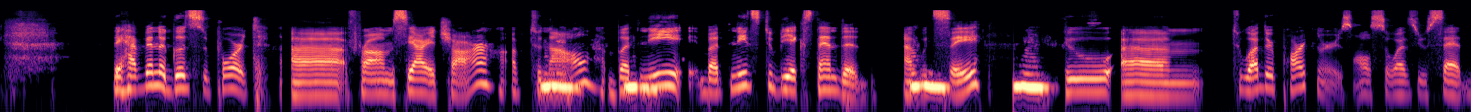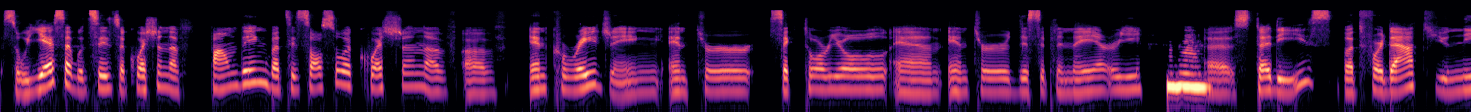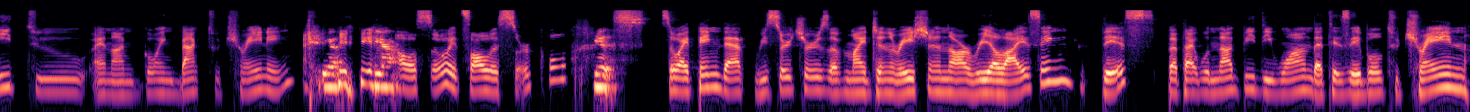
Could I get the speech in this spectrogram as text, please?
they have been a good support uh, from CIHR up to mm-hmm. now, but mm-hmm. need but needs to be extended. I mm-hmm. would say mm-hmm. to um, to other partners also, as you said. So yes, I would say it's a question of founding, but it's also a question of of encouraging intersectorial and interdisciplinary mm-hmm. uh, studies. But for that, you need to, and I'm going back to training yeah. yeah. also, it's all a circle. Yes. So I think that researchers of my generation are realizing this, but I will not be the one that is able to train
